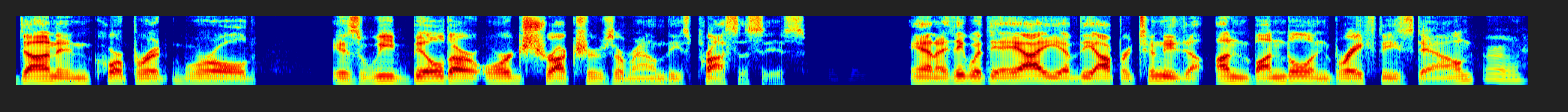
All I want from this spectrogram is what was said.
done in corporate world is we build our org structures around these processes. And I think with the AI, you have the opportunity to unbundle and break these down. Mm.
